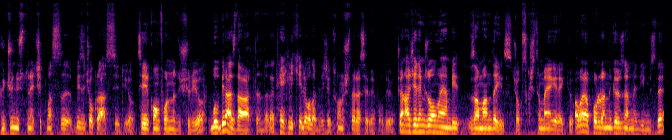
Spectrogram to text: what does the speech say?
gücün üstüne çıkması bizi çok rahatsız ediyor. Seyir konforunu düşürüyor. Bu biraz daha arttığında da tehlikeli olabilecek sonuçlara sebep oluyor. Şu an acelemiz olmayan bir zamandayız. Çok sıkıştırmaya gerek yok. Hava raporlarını gözlemlediğimizde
